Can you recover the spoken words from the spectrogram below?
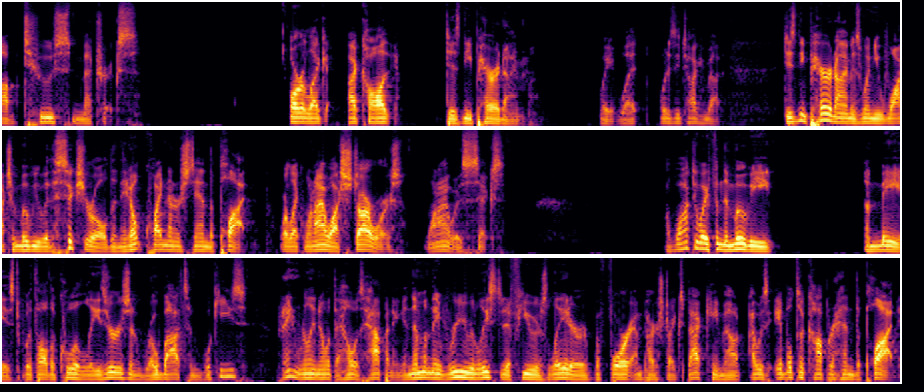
obtuse metrics. Or, like I call it, Disney paradigm. Wait, what? What is he talking about? Disney paradigm is when you watch a movie with a six year old and they don't quite understand the plot. Or, like when I watched Star Wars when I was six. I walked away from the movie amazed with all the cool lasers and robots and Wookiees, but I didn't really know what the hell was happening. And then when they re released it a few years later, before Empire Strikes Back came out, I was able to comprehend the plot.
